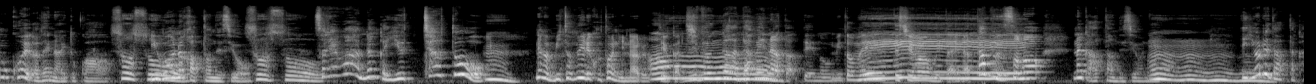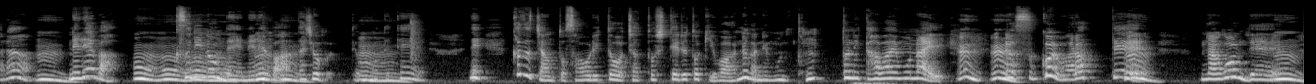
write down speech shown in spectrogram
も声が出ないとか、そうそう。言わなかったんですよ。そうそう。それはなんか言っちゃうと、うん。なんか認めることになるっていうか、自分がダメなんだっていうのを認めてしまうみたいな。多分その、なんかあったんですよね。うんうんうん。で、夜だったから、うん。寝れば、うんうんうん。薬飲んで寝れば大丈丈夫って思ってて、うんうで、かずちゃんと沙織とチャットしてるときは、なんかね、もう本当にたわいもない、夫。うんうん。すっごい笑って、うん和んで、うん。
